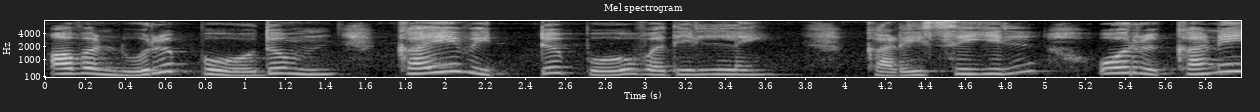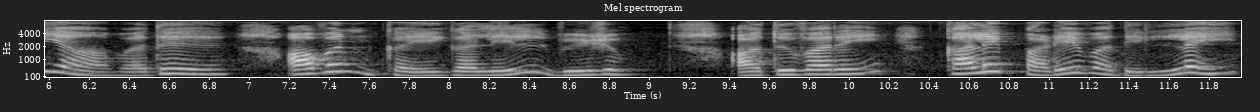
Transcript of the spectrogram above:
அவன் ஒருபோதும் கைவிட்டு போவதில்லை. கடைசியில் ஒரு கனியாவது அவன் கைகளில் விழும். அதுவரை களைப்படைவதில்லை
